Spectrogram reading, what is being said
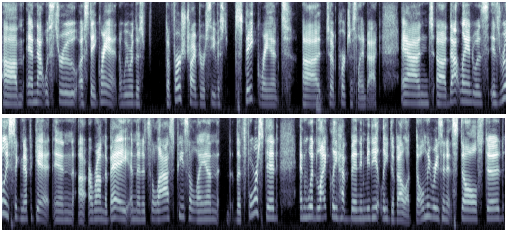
um, and that was through a state grant. And we were this the first tribe to receive a state grant uh, to purchase land back, and uh, that land was is really significant in uh, around the bay. And then it's the last piece of land that's forested and would likely have been immediately developed. The only reason it still stood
